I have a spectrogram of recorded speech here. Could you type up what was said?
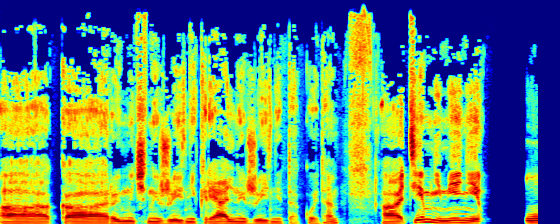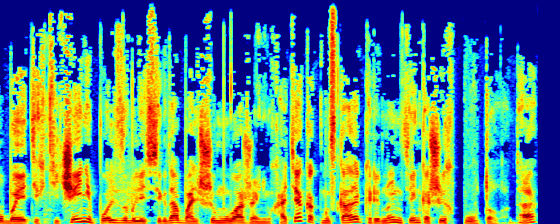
а, к рыночной жизни, к реальной жизни такой. Да? А, тем не менее, оба этих течения пользовались всегда большим уважением. Хотя, как мы сказали, коренное население, конечно, их путало. Да?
